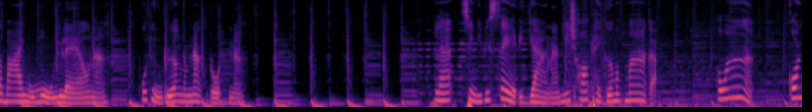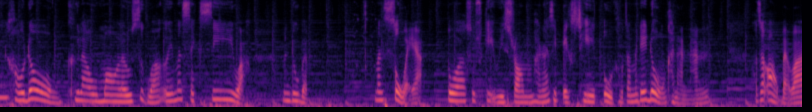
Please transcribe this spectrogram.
สบายๆหมูหมูๆ อยู่แล้วนะ พูดถึงเรื่องน้ำหนักรถนะและสิ่งที่พิเศษอีกอย่างนะที่ชอบไทเกอร์มากๆอะ่ะ เพราะว่า ก้นเขาโด่ง คือเรามองแล้วรู้สึกว่า เอ้ยมันเซ็กซี่ว่ะ มันดูแบบ มันสวยอะตัว Suzuki V-Strom 150 XT ตูดเขาจะไม่ได้โด่งขนาดนั้น เขาจะออกแบบว่า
